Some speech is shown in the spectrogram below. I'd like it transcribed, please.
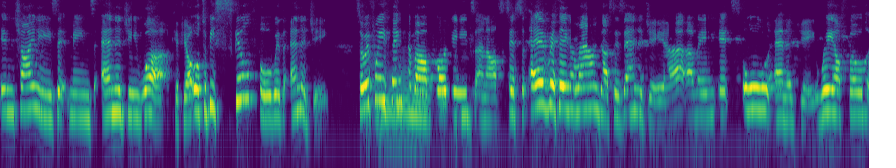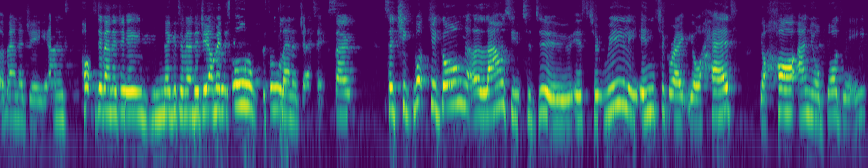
in chinese it means energy work if you're or to be skillful with energy so if we think of our bodies and our system, everything around us is energy. Yeah? I mean, it's all energy. We are full of energy and positive energy, negative energy. I mean, it's all it's all energetic. So so what qigong allows you to do is to really integrate your head, your heart, and your body,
